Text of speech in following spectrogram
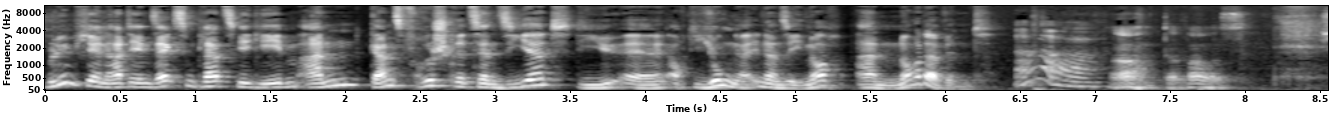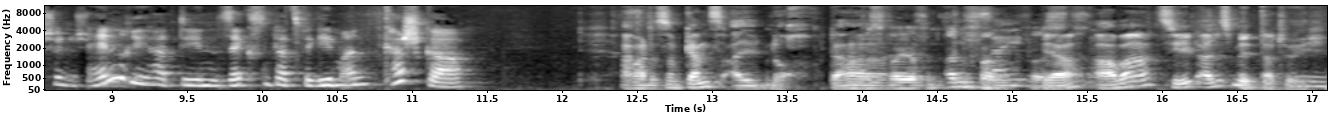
Blümchen hat den sechsten Platz gegeben an, ganz frisch rezensiert, die, äh, auch die Jungen erinnern sich noch, an Norderwind. Ah, Ah, da war was. schönes Spiel. Henry hat den sechsten Platz vergeben an Kaschka. Aber das ist noch ganz alt noch. Das Da, war ja von Anfang fast. ja, aber zählt alles mit natürlich.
